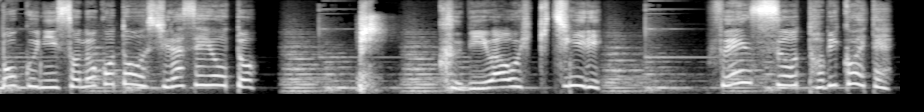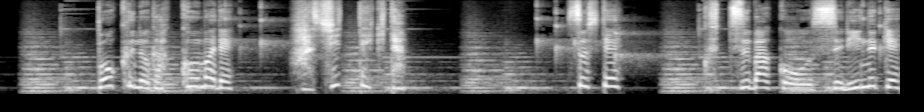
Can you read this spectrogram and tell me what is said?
僕にそのことを知らせようと首輪を引きちぎりフェンスを飛び越えて僕の学校まで走ってきたそして靴箱をすり抜け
